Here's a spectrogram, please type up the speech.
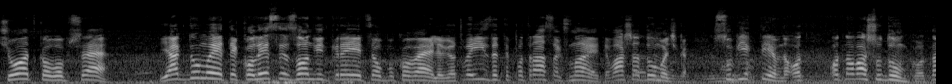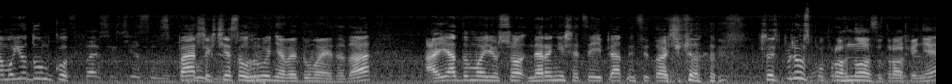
Чітко взагалі. Як думаєте, коли сезон відкриється у Буковелі? От ви їздите по трасах, знаєте, ваша думочка суб'єктивна. От, от на вашу думку, от на мою думку, перших чисел. з перших чисел грудня ви думаєте, да? А я думаю, що не раніше цієї п'ятниці точно. Щось плюс по прогнозу трохи, ні?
